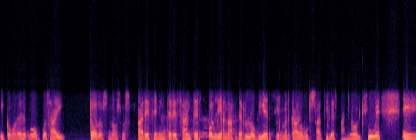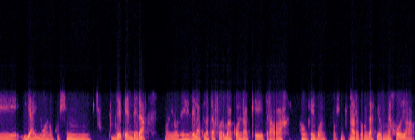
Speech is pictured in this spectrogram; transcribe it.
Y como digo, pues hay todos nos parecen interesantes, podrían hacerlo bien si el mercado bursátil español sube eh, y ahí, bueno, pues mm, dependerá digo, de, de, la plataforma con la que trabaje. Aunque, bueno, pues la recomendación mejora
